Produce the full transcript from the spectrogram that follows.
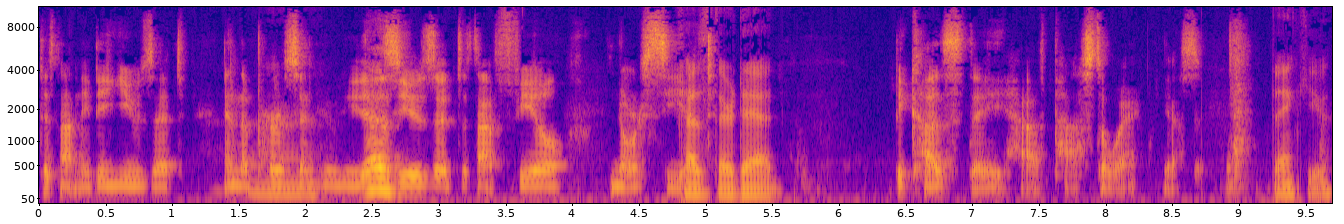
does not need to use it, and the person who does use it does not feel nor see it because they're dead. because they have passed away. Yes, Thank you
